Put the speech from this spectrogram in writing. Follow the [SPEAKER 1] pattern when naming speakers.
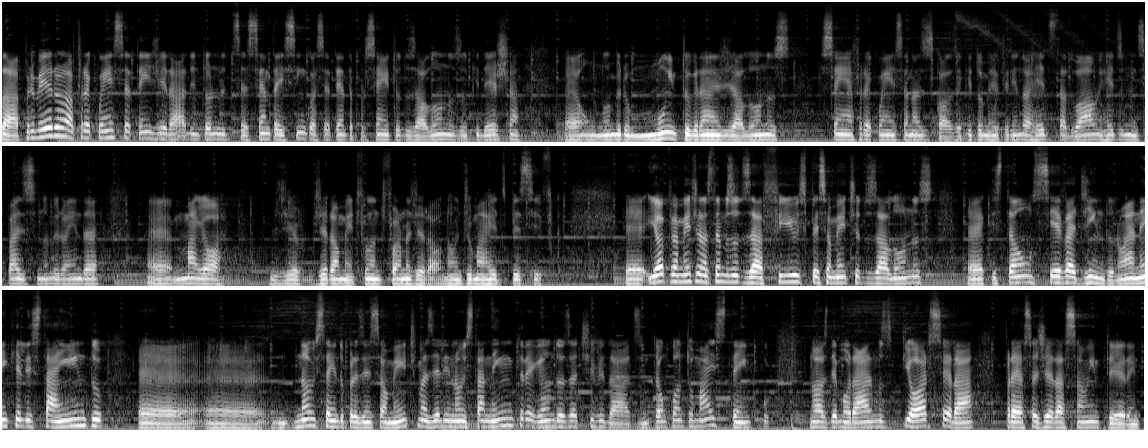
[SPEAKER 1] Tá, primeiro, a frequência tem girado em torno de 65% a 70% dos alunos, o que deixa é, um número muito grande de alunos sem a frequência nas escolas. Aqui estou me referindo à rede estadual, em redes municipais esse número ainda é maior, geralmente, falando de forma geral, não de uma rede específica. É, e obviamente nós temos o desafio, especialmente dos alunos é, que estão se evadindo, não é nem que ele está indo, é, é, não está indo presencialmente, mas ele não está nem entregando as atividades. Então, quanto mais tempo nós demorarmos, pior será para essa geração inteira.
